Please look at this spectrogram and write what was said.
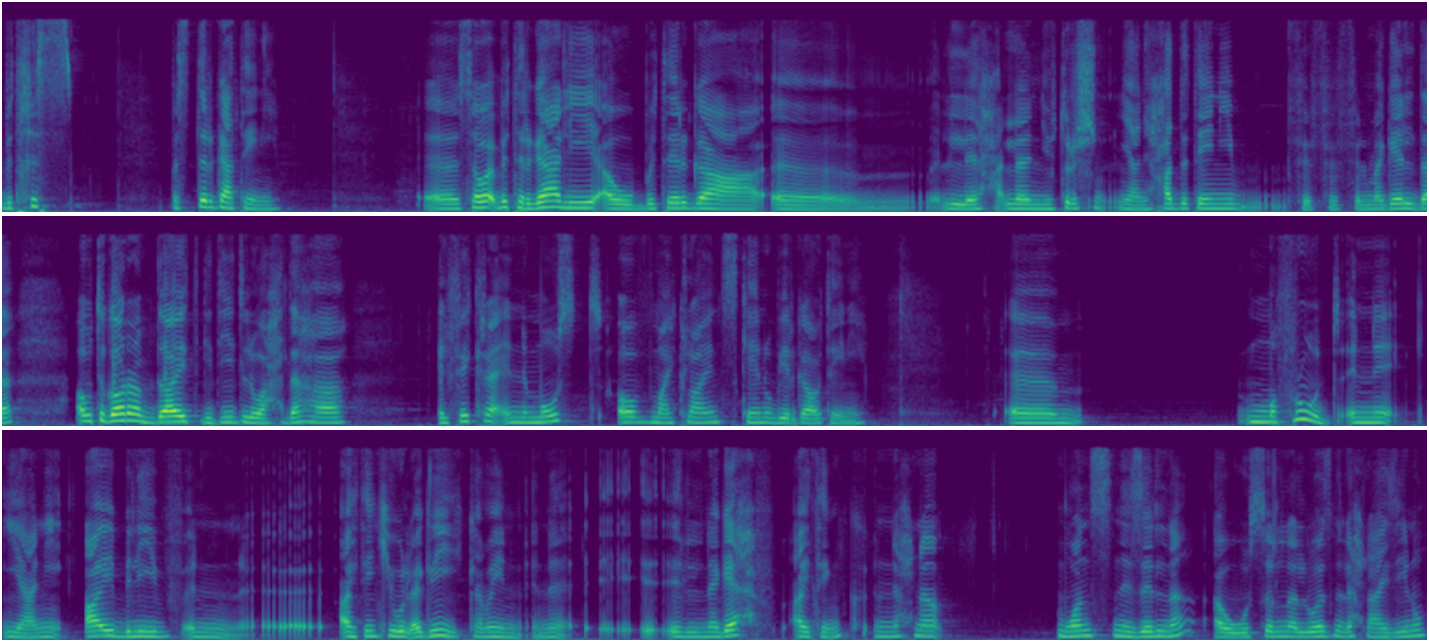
بتخس بس ترجع تاني. آه، سواء بترجع لي أو بترجع ل nutrition يعني حد تاني في المجال ده أو تجرب diet جديد لوحدها الفكرة إن most of my clients كانوا بيرجعوا تاني. المفروض إن يعني I believe إن I think you will agree كمان إن النجاح I think إن إحنا once نزلنا أو وصلنا للوزن اللي إحنا عايزينه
